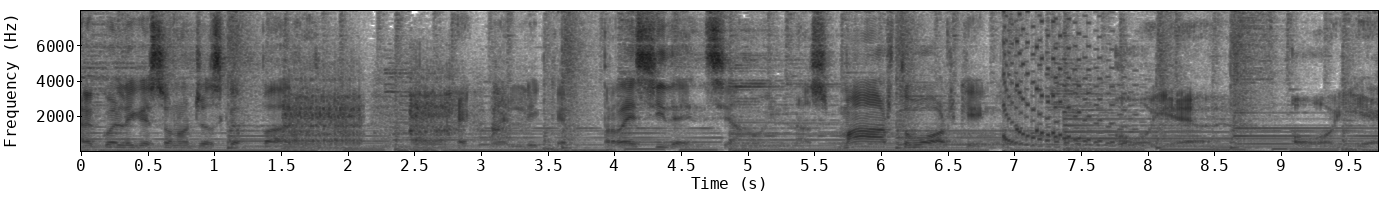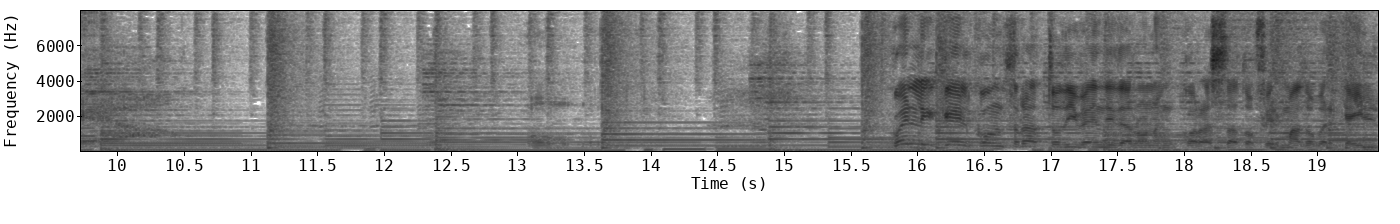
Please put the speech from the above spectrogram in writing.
E quelli che sono già scappati. E quelli che presidenziano in smart working. Oh yeah quelli che il contratto di vendita non è ancora stato firmato perché il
